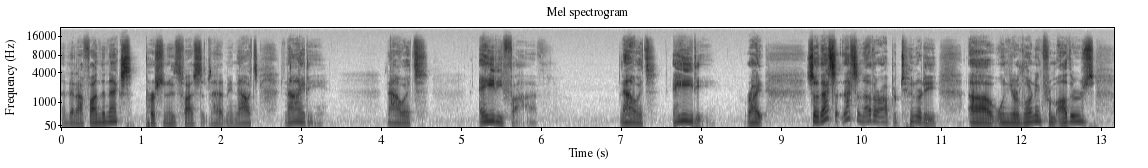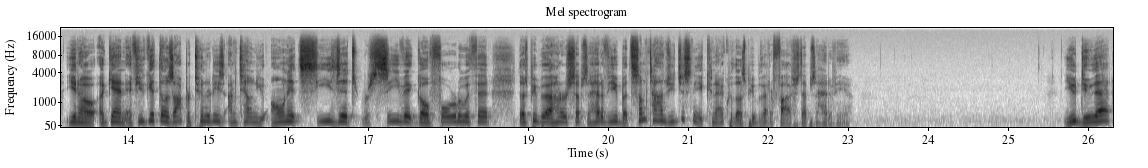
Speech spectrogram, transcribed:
And then I find the next person who's five steps ahead of me. Now it's 90. Now it's 85. Now it's 80, right? So that's that's another opportunity uh, when you're learning from others. You know, again, if you get those opportunities, I'm telling you, own it, seize it, receive it, go forward with it. Those people that are 100 steps ahead of you, but sometimes you just need to connect with those people that are five steps ahead of you. You do that,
